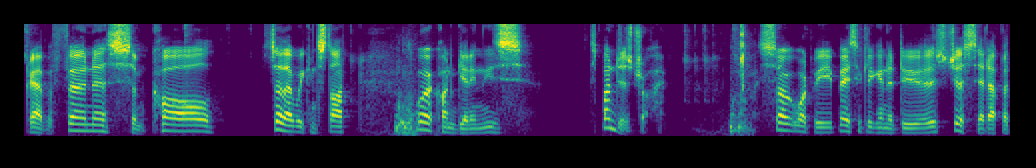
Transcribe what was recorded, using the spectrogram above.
grab a furnace, some coal, so that we can start work on getting these sponges dry. So what we're basically going to do is just set up a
